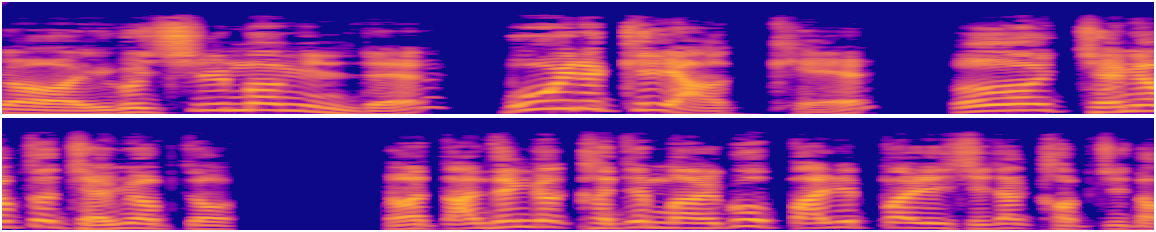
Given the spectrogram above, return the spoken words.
야, 이거 실망인데? 뭐 이렇게 약해? 어, 재미없어, 재미없어. 자, 딴 생각하지 말고 빨리빨리 시작합시다.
